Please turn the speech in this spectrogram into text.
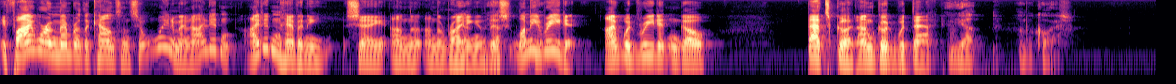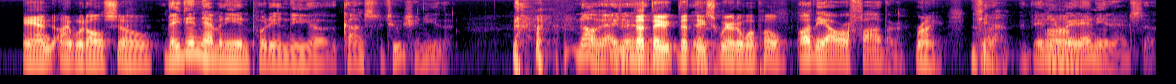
if I were a member of the council and said, well, wait a minute, I didn't I didn't have any say on the on the writing Yep, of this. Let me read it. I would read it and go, that's good. I'm good with that. Yep. Of course. And I would also They didn't have any input in the uh, Constitution either. no, they didn't. that they that they swear to uphold. or the Our Father. Right. Yeah, they didn't Um, read any of that stuff.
